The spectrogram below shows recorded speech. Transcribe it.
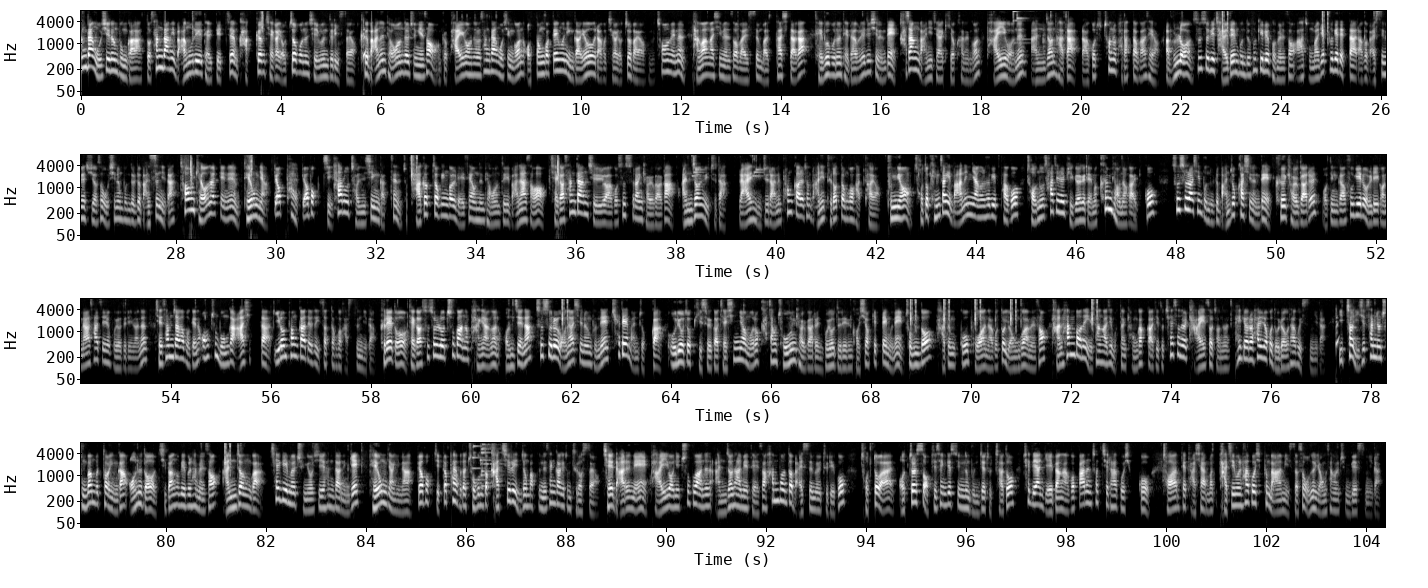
상담 오시는 분과 또 상담이 마무리될 때쯤 가끔 제가 여쭤보는 질문들이 있어요. 그 많은 병원들 중에서 그 바이원으로 상담 오신 건 어떤 것 때문인가요? 라고 제가 여쭤봐요. 처음에는 당황하시면서 말씀 못하시다가 대부분은 대답을 해주시는데 가장 많이 제가 기억하는 건 바이원은 안전하다라고 추천을 받았다고 하세요. 아, 물론 수술이 잘 된 분들 후기를 보면서 아 정말 예쁘게 됐다라고 말씀해 주셔서 오시는 분들도 많습니다. 처음 개원할 때는 대용량, 뼈팔, 뼈복지, 하루 전신 같은 좀 자극적인 걸 내세우는 병원들이 많아서 제가 상담 진료하고 수술한 결과가 안전 위주다. 라인 위주라는 평가를 좀 많이 들었던 것 같아요. 분명 저도 굉장히 많은 양을 흡입하고 전후 사진을 비교하게 되면 큰 변화가 있고 수술하신 분들도 만족하시는데 그 결과를 어딘가 후기를 올리거나 사진을 보여드리면은 제3자가 보기에는 어, 좀 뭔가 아쉽다. 이런 평가들도 있었던 것 같습니다. 그래도 제가 수술로 추구하는 방향은 언제나 수술을 원하시는 분의 최대 만족과 의료적 기술과 제 신념으로 가장 좋은 결과를 보여드리는 것이었기 때문에 좀 더 다듬고 보완하고 또 연구하면서 단 한 번에 예상하지 못한 경과까지도 최선을 다해서 저는 해결을 하려고 노력을 하고 있습니다. 2023년 중반부터인가 어느덧 지방흡입을 하면서 안전과 책임을 중요시 한다는 게 대용량이나 뼈복지, 뼈팔보다 조금 더 가치를 인정받는 생각이 좀 들었어요. 제 나름의 바이원이 추구하는 안전함에 대해서 한 번 더 말씀을 드리고 저 또한 어쩔 수 없이 생길 수 있는 문제조차도 최대한 예방하고 빠른 처치를 하고 싶고 저한테 다시 한번 다짐을 하고 싶은 마음이 있어서 오늘 영상을 준비했습니다.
